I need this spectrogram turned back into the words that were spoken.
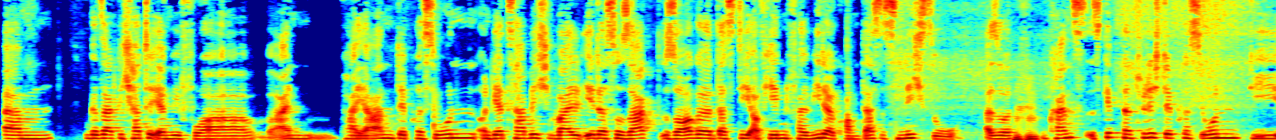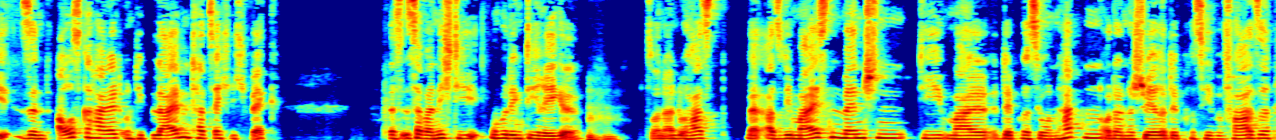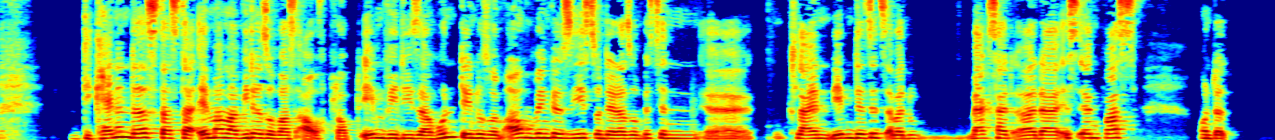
Ähm, gesagt, ich hatte irgendwie vor ein paar Jahren Depressionen und jetzt habe ich, weil ihr das so sagt, Sorge, dass die auf jeden Fall wiederkommt. Das ist nicht so. Also mhm. du kannst, es gibt natürlich Depressionen, die sind ausgeheilt und die bleiben tatsächlich weg. Das ist aber nicht die unbedingt die Regel, mhm. sondern du hast also die meisten Menschen, die mal Depressionen hatten oder eine schwere depressive Phase, die kennen das, dass da immer mal wieder sowas aufploppt. Eben wie dieser Hund, den du so im Augenwinkel siehst und der da so ein bisschen äh, klein neben dir sitzt, aber du merkst halt, äh, da ist irgendwas. Und das,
